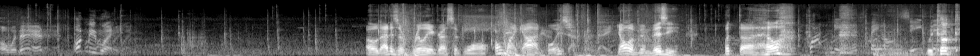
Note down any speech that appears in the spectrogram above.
Over there. On me way. Oh, that is a really aggressive wall. Oh my god, boys. Y'all have been busy. What the hell? What needed? Beyond see We cook.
